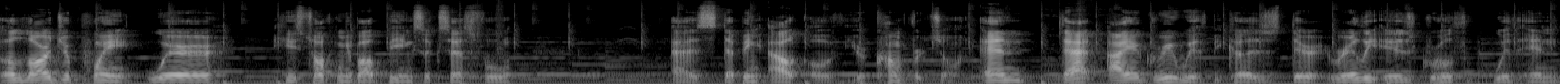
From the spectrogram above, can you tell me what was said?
a larger point where he's talking about being successful as stepping out of your comfort zone. And that I agree with because there really is growth within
